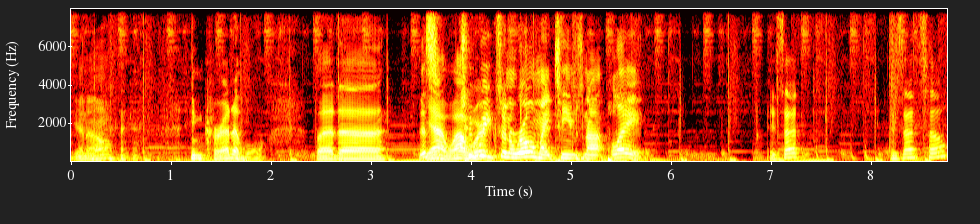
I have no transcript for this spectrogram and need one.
You know, Incredible. But uh, this yeah, is wow. 2 we're- weeks in a row my team's not played. Is that is that so?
